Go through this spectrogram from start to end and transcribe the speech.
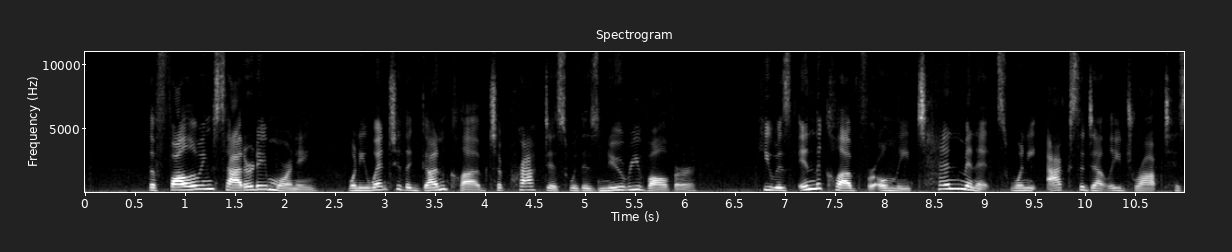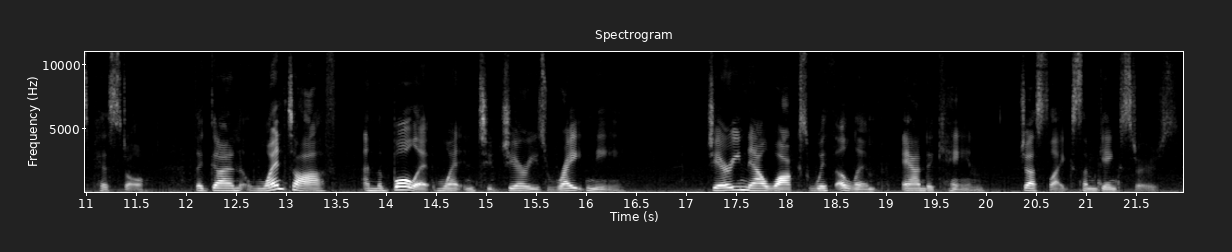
The following Saturday morning, when he went to the gun club to practice with his new revolver, he was in the club for only 10 minutes when he accidentally dropped his pistol. The gun went off and the bullet went into Jerry's right knee. Jerry now walks with a limp and a cane, just like some gangsters.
